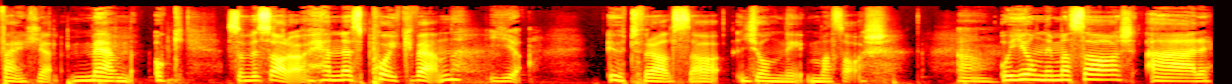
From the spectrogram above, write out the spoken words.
Verkligen. Men, och som vi sa då, hennes pojkvän Ja. utför alltså Johnny massage. Ja. Och Johnny massage är,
